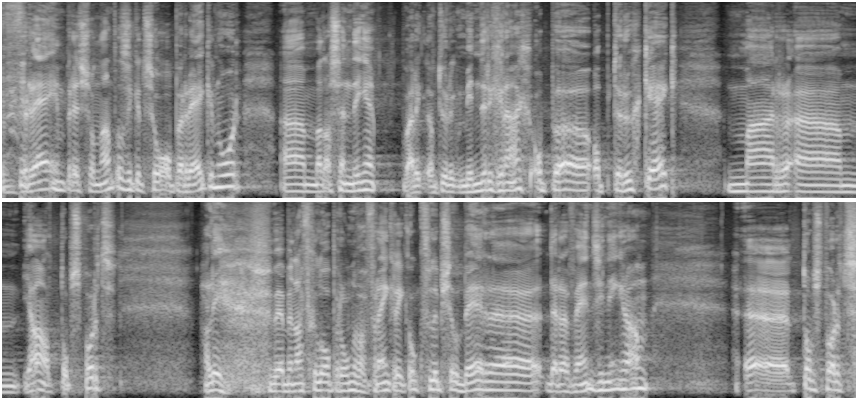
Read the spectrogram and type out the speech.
vrij impressionant als ik het zo op een rijken hoor. Uh, maar dat zijn dingen waar ik natuurlijk minder graag op, uh, op terugkijk. Maar ehm, ja, topsport Allee, we hebben afgelopen ronde van Frankrijk ook Philippe Gilbert uh, de ravijn zien ingaan. Uh, topsport,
